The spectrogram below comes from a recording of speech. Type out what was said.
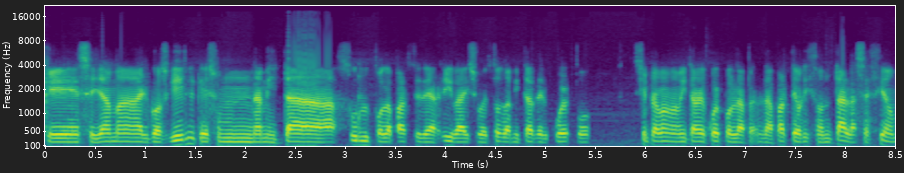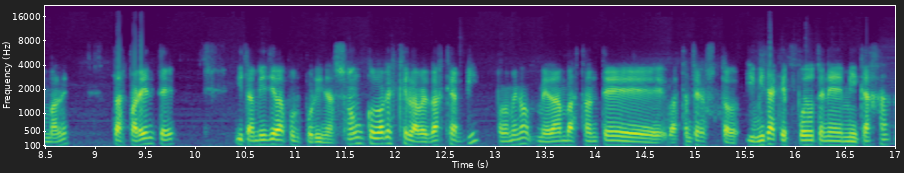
que se llama el Gosgil, que es una mitad azul por la parte de arriba y sobre todo la mitad del cuerpo, siempre vamos a mitad del cuerpo la, la parte horizontal, la sección, ¿vale? Transparente y también lleva purpurina. Son colores que la verdad es que a mí, por lo menos, me dan bastante, bastante resultado. Y mira que puedo tener en mi caja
